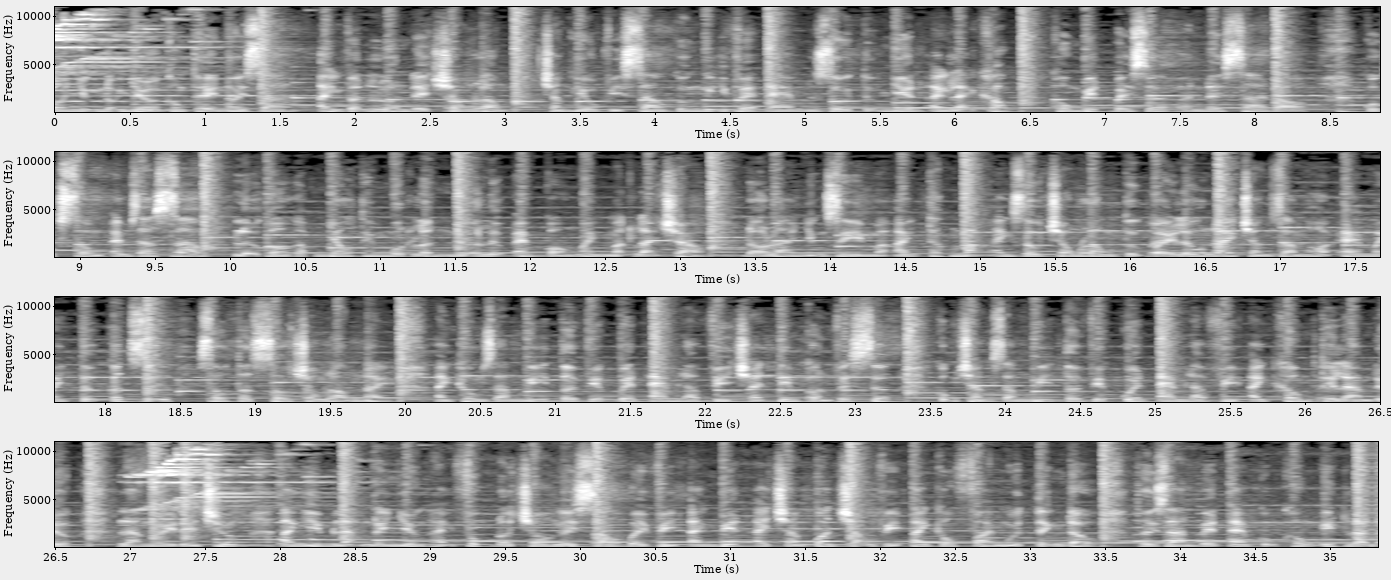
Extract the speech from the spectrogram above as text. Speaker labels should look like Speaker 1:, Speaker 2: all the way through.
Speaker 1: Có những nỗi nhớ không thể nói ra, Anh vẫn luôn để trong lòng. Chẳng hiểu vì sao cứ nghĩ về em, Rồi tự nhiên anh lại khóc. Không biết bây giờ ở nơi xa đó Cuộc sống em ra sao? Lỡ có gặp nhau thêm một lần nữa, Liệu em có ngoảnh mặt lại chào? Đó là những gì mà anh thắc mắc, Anh giấu trong lòng từ bấy lâu nay. Chẳng dám hỏi em, anh tự cất giữ Sâu thật sâu trong lòng này. Anh không dám nghĩ tới việc bên em là vì trái tim còn vết xước. Cũng chẳng dám nghĩ tới việc quên em là vì anh không thể làm được. Là người đến trước, Anh im lặng để nhường hạnh phúc đó cho người sau. Bởi vì anh biết anh chẳng quan trọng Vì anh không phải mối tình đầu. Thời gian bên em cũng không ít lần,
